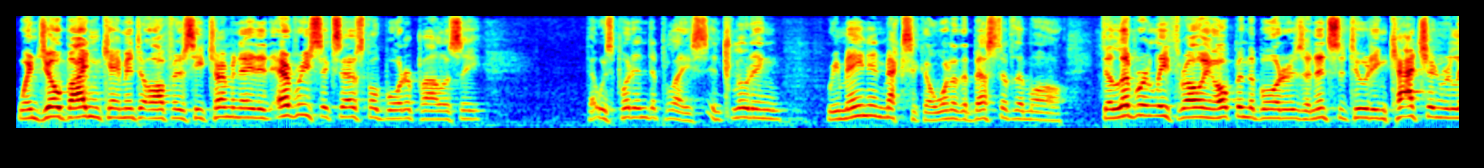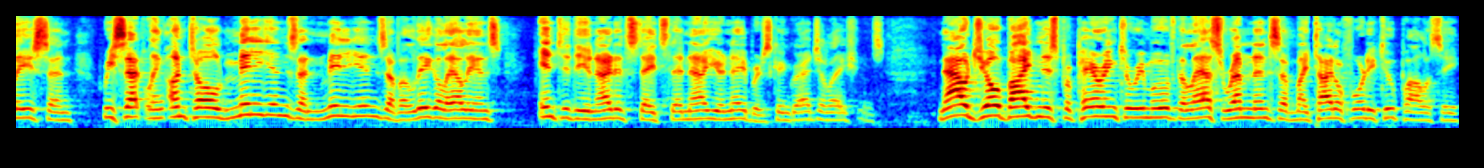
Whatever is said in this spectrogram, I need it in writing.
When Joe Biden came into office, he terminated every successful border policy that was put into place, including Remain in Mexico, one of the best of them all, deliberately throwing open the borders and instituting catch and release and resettling untold millions and millions of illegal aliens into the United States. They're now your neighbors. Congratulations. Now, Joe Biden is preparing to remove the last remnants of my Title 42 policy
